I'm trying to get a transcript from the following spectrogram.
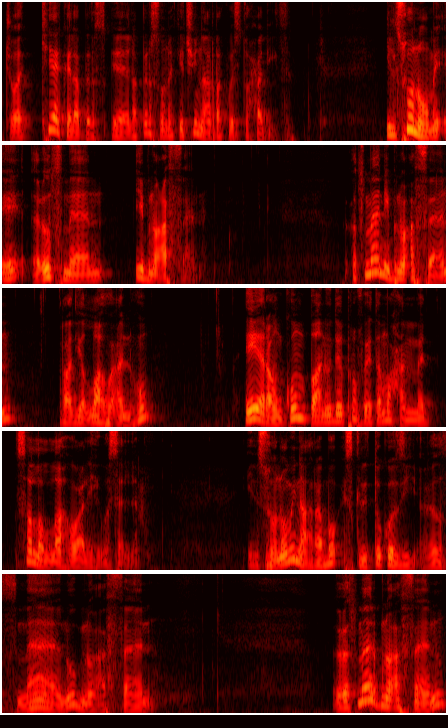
cioè chi è, che la, pers- è la persona che ci narra questo hadith. Il suo nome è Uthman ibn Affan. Uthman ibn Affan, radiallahu anhu, era un compagno del profeta Muhammad sallallahu alaihi wasallam. Il suo nome in arabo è scritto così, Uthman ibn Affan. Uthman ibn Affan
